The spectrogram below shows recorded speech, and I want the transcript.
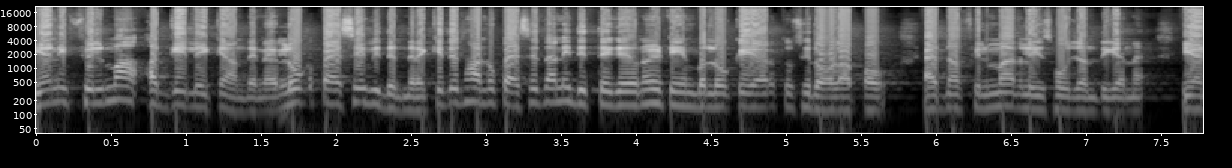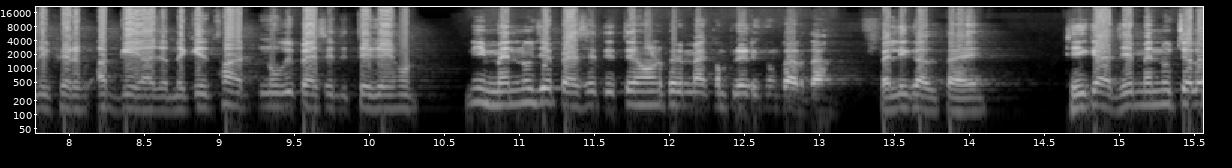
ਯਾਨੀ ਫਿਲਮਾਂ ਅੱਗੇ ਲੈ ਕੇ ਆਉਂਦੇ ਨੇ ਲੋਕ ਪੈਸੇ ਵੀ ਦਿੰਦੇ ਨੇ। ਕਿਤੇ ਤੁਹਾਨੂੰ ਪੈਸੇ ਤਾਂ ਨਹੀਂ ਦਿੱਤੇ ਗਏ ਉਹਨਾਂ ਦੀ ਟੀਮ ਵੱਲੋਂ ਕਿ ਯਾਰ ਤੁਸੀਂ ਰੌਲਾ ਪਾਓ ਐਦਾਂ ਫਿਲਮਾਂ ਰਿਲੀਜ਼ ਹੋ ਜਾਂਦੀਆਂ ਨੇ ਯਾਨੀ ਫਿਰ ਅੱਗੇ ਆ ਜਾਂਦੇ ਕਿ ਤੁਹਾਨੂੰ ਵੀ ਪੈਸੇ ਦਿੱਤੇ ਗਏ ਹੁਣ। ਨਹੀਂ ਮੈਨੂੰ ਜੇ ਪੈਸੇ ਦਿੱਤੇ ਹੋਣ ਫਿਰ ਮੈਂ ਕੰਪਲੀਟ ਕਿਉਂ ਕਰਦਾ? ਪਹਿਲੀ ਗੱਲ ਤਾਂ ਇਹ ਠੀਕ ਹੈ, ਜੇ ਮੈਨੂੰ ਚਲੋ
